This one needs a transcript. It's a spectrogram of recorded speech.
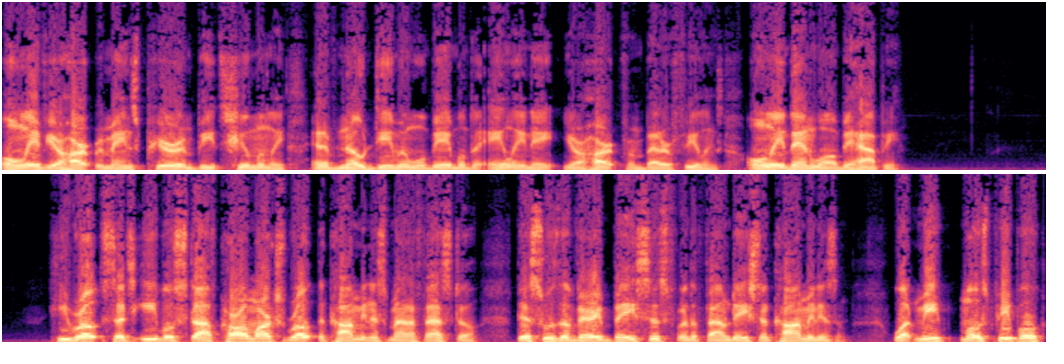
Only if your heart remains pure and beats humanly, and if no demon will be able to alienate your heart from better feelings, only then will I be happy. He wrote such evil stuff. Karl Marx wrote the Communist Manifesto. This was the very basis for the foundation of communism. What me, most people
